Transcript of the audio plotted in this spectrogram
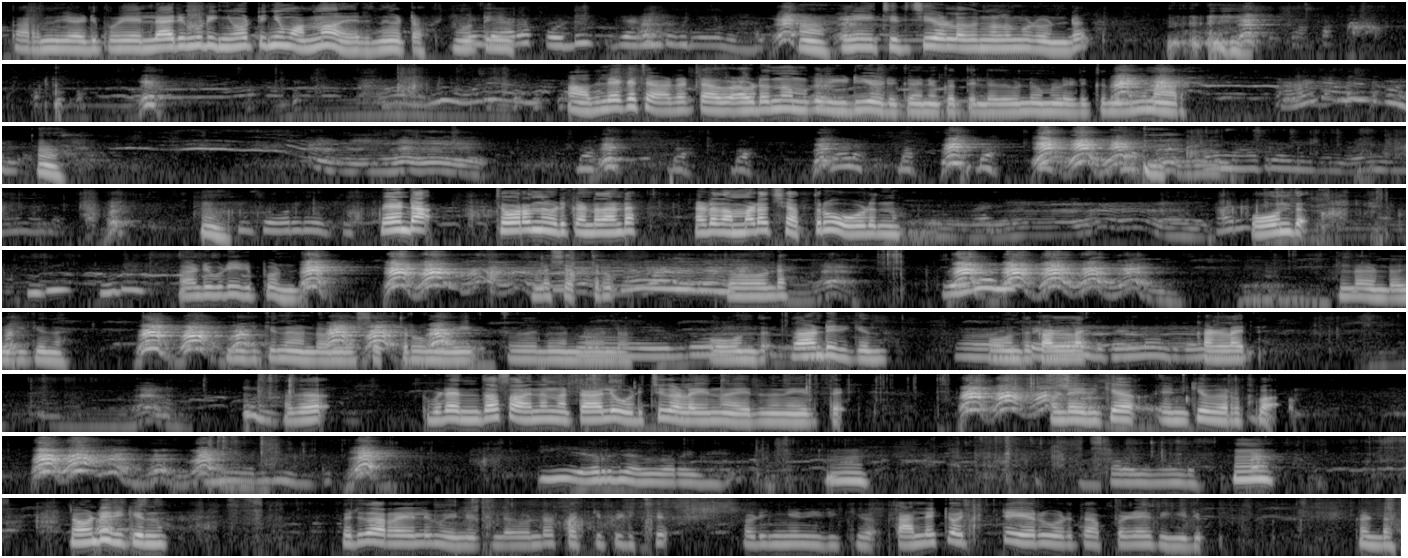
പറന്ന് ചാടിപ്പോയി എല്ലാവരും കൂടി ഇങ്ങോട്ടിങ്ങ് വന്നതായിരുന്നു കേട്ടോ ഇങ്ങോട്ടിങ്ങ് ആ ഇനി ചിരിച്ചിയുള്ളതുങ്ങളും കൂടെ ഉണ്ട് ആ അതിലേക്ക് ചാടട്ടെ അവ- അവിടെ നിന്ന് നമുക്ക് വീഡിയോ എടുക്കാനൊക്കത്തില്ല അതുകൊണ്ട് നമ്മൾ എടുക്കുന്നെങ്കിൽ മാറി ആ ഉം. വേണ്ട ചോറൊന്നും എടുക്കണ്ടതാണ്ട് വേണ്ട നമ്മുടെ ശത്രു ഓടുന്നു. ഓന്ത്. അതുകൊണ്ട് ഇവിടെ ഇരിപ്പുണ്ട്. നമ്മുടെ ശത്രു. അതുകൊണ്ട് ഉണ്ടോ ഉണ്ടോ ഇരിക്കുന്നത് ഇരിക്കുന്ന കണ്ടോ നമ്മുടെ ശത്രുമായി അത് കണ്ടോ കണ്ടോ. ഓന്ത്. താണ്ടിരിക്കുന്നു ഓന്ത് കള്ളൻ. കള്ളൻ. അത് ഇവിടെ എന്താ സാധനം നട്ടാലും ഒടിച്ചു കളയുന്നതായിരുന്നു നേരത്തെ. അതുകൊണ്ട് എനിക്ക് എനിക്ക് വെറുപ്പാണ് ഈ എറിഞ്ഞത് പറയുന്നത്. അതുകൊണ്ടിരിക്കുന്നു ഒരു തറയിലും വീണിട്ടില്ല. അതുകൊണ്ട് പറ്റി പിടിച്ച് അവിടെ ഇങ്ങനെ ഇരിക്കുക. തലയ്ക്ക് ഒറ്റ ഏറ് കൊടുത്ത് അപ്പോഴേ തീരും. കണ്ടോ?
